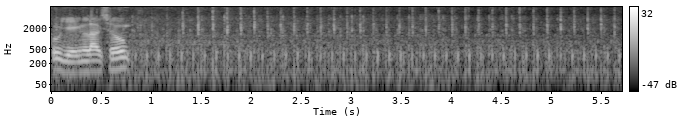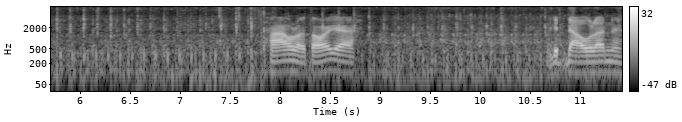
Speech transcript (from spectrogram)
Khu viện lơi xuống. Tháo là tối ra. Gịch đầu lên nè.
